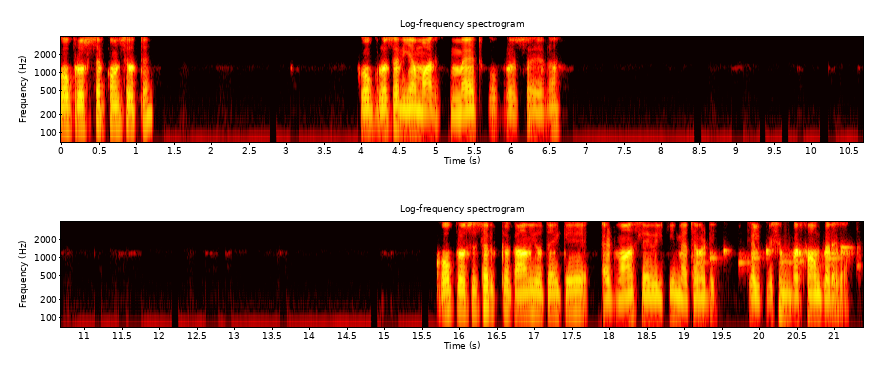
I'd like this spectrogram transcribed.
को प्रोसेसर कौन से होते हैं? को प्रोसेसर या मैथ को प्रोसेसर है ना? को प्रोसेसर का काम ही होता है कि एडवांस लेवल की मैथमेटिक कैलकुलेशन परफॉर्म करेगा।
